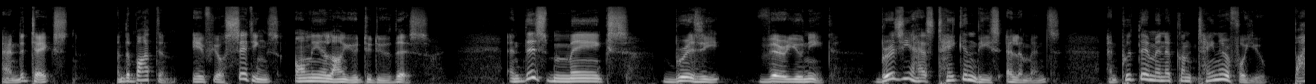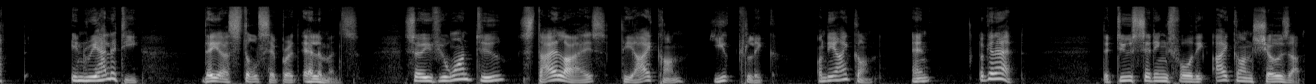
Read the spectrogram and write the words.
and the text and the button if your settings only allow you to do this? And this makes Brizy very unique. Brizy has taken these elements and put them in a container for you, but in reality, they are still separate elements. So if you want to stylize the icon, you click on the icon. And look at that. The two settings for the icon shows up.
